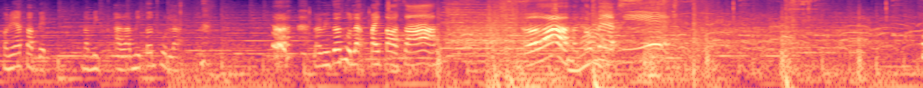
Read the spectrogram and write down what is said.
ขออนุญาตปรับเบ็ดเรามีอ่าเรามีต้นทุนละ เรามีต้นทุนละ ไปต่อจ้า เออมันต้องแบบนี้ โห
